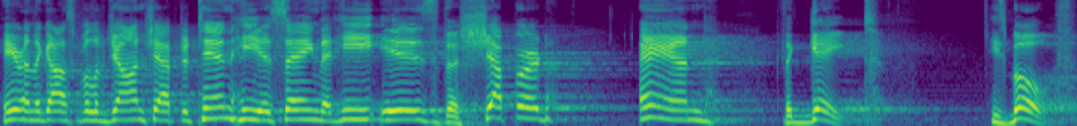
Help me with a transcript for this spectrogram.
Here in the Gospel of John, chapter 10, he is saying that he is the shepherd and the gate. He's both.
